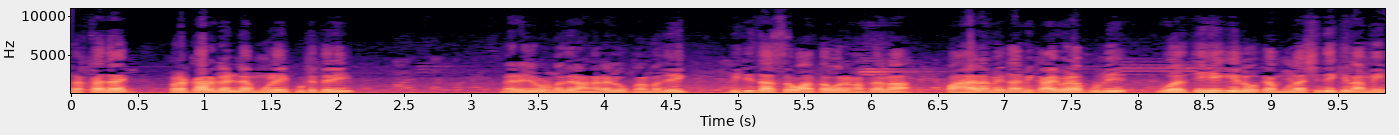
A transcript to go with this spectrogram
धक्कादायक प्रकार घडल्यामुळे कुठेतरी मॅरेज रोडमध्ये राहणाऱ्या लोकांमध्ये एक भीतीचं असं वातावरण आपल्याला पाहायला मिळतं. आम्ही काही वेळापूर्वी वरतीही गेलो. त्या मुलाशी देखील आम्ही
